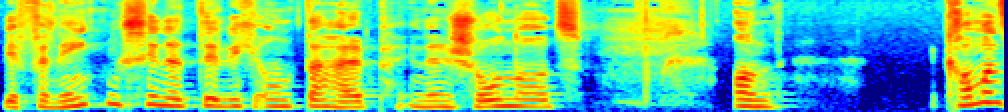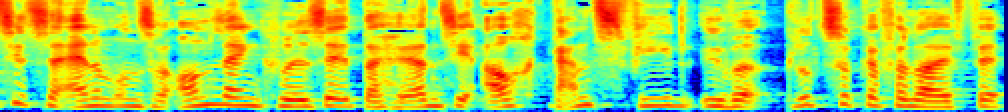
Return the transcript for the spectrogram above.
Wir verlinken Sie natürlich unterhalb in den Shownotes und Kommen Sie zu einem unserer Online-Kurse, da hören Sie auch ganz viel über Blutzuckerverläufe,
